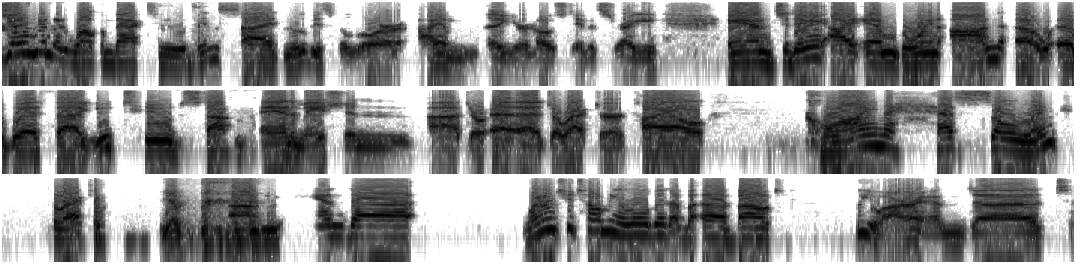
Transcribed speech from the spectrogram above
And gentlemen, and welcome back to Inside Movies Galore. I am uh, your host, David Stragi, and today I am going on uh, uh, with uh, YouTube stop animation uh, uh, director Kyle Klein Hesselink, correct? Yep. um, and uh, why don't you tell me a little bit ab- about who you are and uh, t-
